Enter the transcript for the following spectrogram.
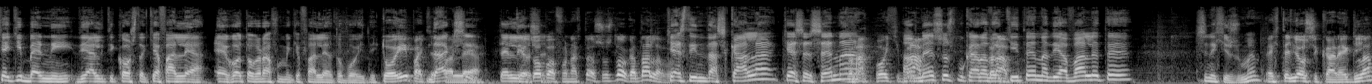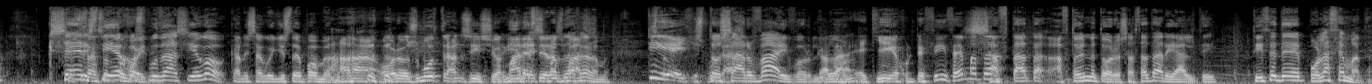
Και εκεί μπαίνει διαλυτικό στο κεφαλαία. Εγώ το γράφω με κεφαλαία το βοήτη. Το είπα και Εντάξει, παλαιά. τελείωσε. Και το είπα φωναχτά. Σωστό, κατάλαβα. Και στην δασκάλα και σε σένα. Μπράβο, όχι, μπράβο. Αμέσως που καραδοκείτε να διαβάλλετε. Συνεχίζουμε. Έχει τελειώσει η καρέγκλα. Ξέρεις Και τι φτάσαμε στο έχω Void. σπουδάσει εγώ; Κάνω εισαγωγή στο επόμενο. Α, ωραίος smooth transition. Μ' αρέσει Είδες, να μας σπάσεις. αναφέραμε. Τι έχει Το survivor λοιπόν. Καλά, εκεί έχουν τεθεί Σε θέματα. αυτά τα, αυτό είναι το ωραίο. Σε αυτά τα reality τίθενται πολλά θέματα.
